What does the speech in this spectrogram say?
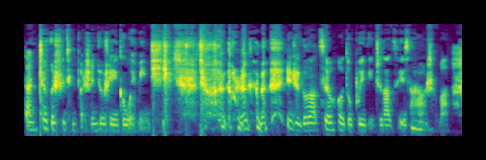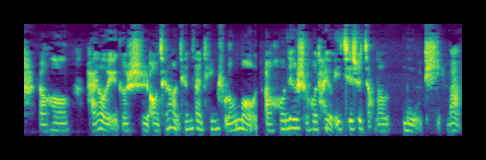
但这个事情本身就是一个伪命题，就很多人可能一直都到最后都不一定知道自己想要什么。然后还有一个是哦，前两天在听 Flomo，然后那个时候他有一期是讲到母题嘛，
